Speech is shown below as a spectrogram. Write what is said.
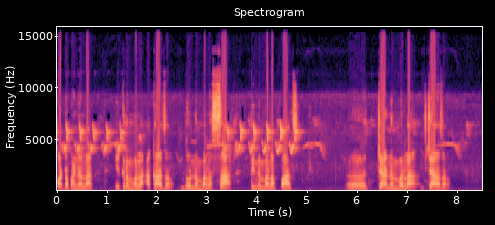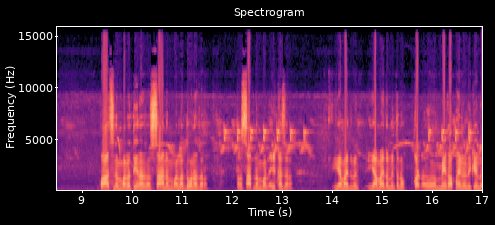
क्वार्टर फायनलला एक नंबरला अकरा हजार दोन नंबरला सहा तीन नंबरला पाच चार नंबरला चार हजार पाच नंबरला तीन हजार सहा नंबरला दोन हजार तर सात नंबरला एक हजार. या मैदानात या मैदान मित्रांनो कट मेगा फायनल देखील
